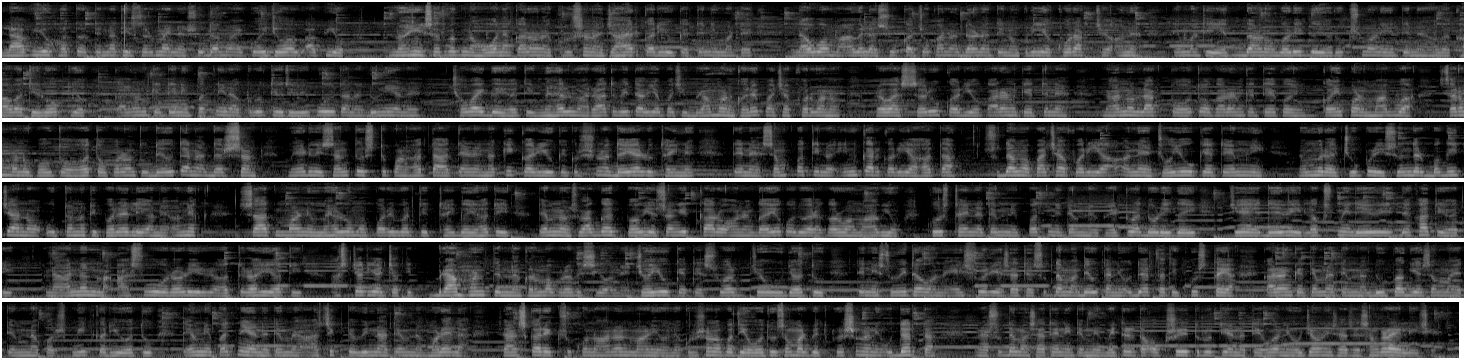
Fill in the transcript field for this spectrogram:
લાવ્યો હતો તેનાથી શરમાઈને સુદામાએ કોઈ જવાબ આપ્યો નહીં. સર્વજ્ઞ હોવાના કારણે કૃષ્ણે જાહેર કર્યું કે તેની માટે લાવવામાં આવેલા સૂકા ચોખાના દાણા તેનો પ્રિય ખોરાક છે અને તેમાંથી એક દાણો ગળી ગયો. રૂક્ષ્મણીએ તેને હવે ખાવાથી રોક્યો કારણ કે તેની પત્નીના કૃત્યુથી વિપુલતાના દુનિયાને છવાઈ ગઈ હતી. મહેલમાં રાત વિતાવ્યા પછી બ્રાહ્મણ ઘરે પાછા ફરવાનો પ્રવાસ શરૂ કર્યો કારણ કે તેને નાનો લાગતો હતો કારણ કે તે કોઈ કંઈ પણ માગવા શરમ અનુભવતો હતો. પરંતુ દેવતાના દર્શન મેળવી સંતુષ્ટ પણ હતા. તેણે નક્કી કર્યું કે કૃષ્ણ દયાળુ થઈને તેને સંપત્તિનો ઇનકાર કર્યા હતા. સુદામા પાછા ફર્યા અને જોયું કે તેમની નમ્ર ઝૂંપડી સુંદર બગીચાનો ઉત્તનોથી ભરેલી અને અનેક સાત માળની મહેલોમાં પરિવર્તિત થઈ ગઈ હતી. તેમનું સ્વાગત ભવ્ય સંગીતકારો અને ગાયકો દ્વારા કરવામાં આવ્યું. ખુશ થઈને તેમની પત્ની તેમને ભેટવા દોડી ગઈ, જે દેવી લક્ષ્મી દેવી દેખાતી હતી અને આનંદમાં આંસુઓ રડી રહી હતી. આશ્ચર્યચકિત બ્રાહ્મણ તેમના ઘરમાં પ્રવેશ્યો અને જોયું કે તે સ્વર્ગ જેવું જ હતું. તેની સુવિધાઓ અને ઐશ્વર્ય સાથે સુદામા દેવતાની ઉદારતાથી ખુશ થયા, કારણ કે તેમણે તેમના દુર્ભાગ્ય સમયે તેમના પર સ્મિત કર્યું હતું. તેમની પત્ની અને તેમના આશિક્ત વિના તેમને મળેલા સાંસ્કારિક સુખોનો આનંદ માણ્યો અને કૃષ્ણપતિએ વધુ સમર્પિત કૃષ્ણની ઉદરતા અને સુદામા સાથેની તેમની મિત્રતા અક્ષય અને તહેવારની ઉજવણી સાથે સંકળાયેલી છે.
